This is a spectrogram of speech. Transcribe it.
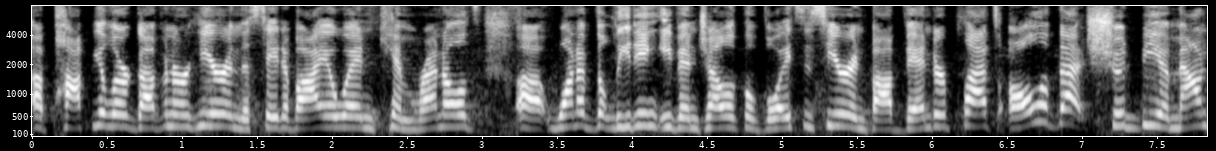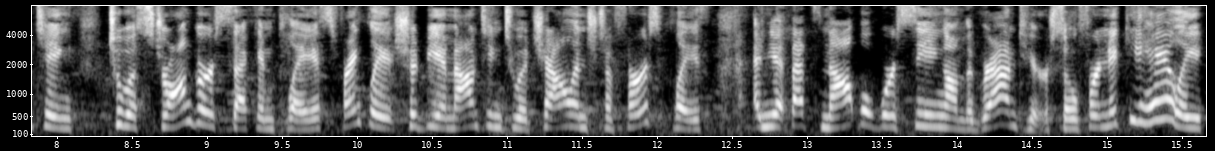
A popular governor here in the state of Iowa and Kim Reynolds, uh, one of the leading evangelical voices here in Bob Vander Plaats. All of that should be amounting to a stronger second place. Frankly, it should be amounting to a challenge to first place. And yet that's not what we're seeing on the ground here. So for Nikki Haley,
